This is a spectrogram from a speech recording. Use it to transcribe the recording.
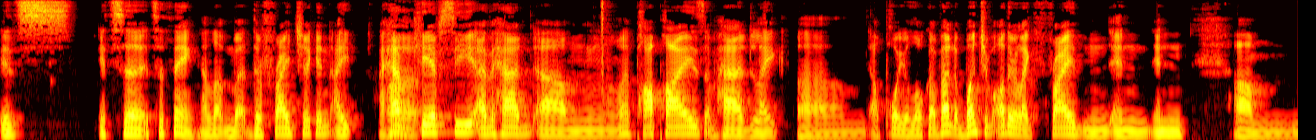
it's it's a it's a thing. I love but the fried chicken. I I have Uh, KFC, I've had um Popeyes, I've had like um El Pollo Loco. I've had a bunch of other like fried and and, and um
